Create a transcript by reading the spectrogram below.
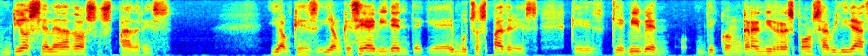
Dios se le ha dado a sus padres. Y aunque, y aunque sea evidente que hay muchos padres que, que viven de- con gran irresponsabilidad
